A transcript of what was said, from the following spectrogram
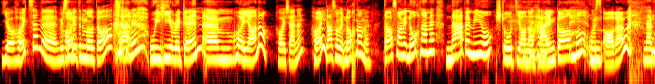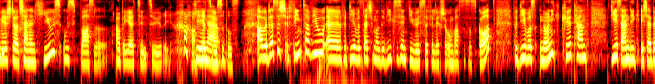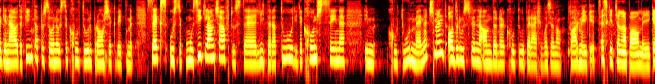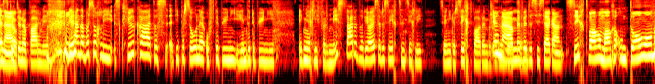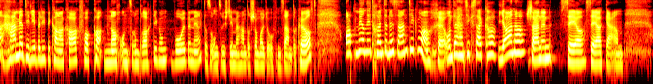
Ja, heute zusammen. Wir Hoi. sind wieder mal da. Shannon. We here again. Ähm, hoi Jana. Hoi Shannon. Hoi. Das mal mit Nachnamen. Das mal mit Nachnamen. Neben mir steht Jana Heimgartner aus Aarau. Neben mir steht Shannon Hughes aus Basel. Aber jetzt in Zürich. Genau. Jetzt wissen das. Aber das ist Finterview. Äh, für die, die das letzte Mal dabei waren, die wissen vielleicht schon, um was es geht. Für die, die es noch nicht gehört haben, diese Sendung ist eben genau der Finta-Personen aus der Kulturbranche gewidmet. Sechs aus der Musiklandschaft, aus der Literatur, in der Kunstszene, im Kulturmanagement oder aus vielen anderen Kulturbereichen, was es ja noch ein paar mehr gibt. Es gibt ja noch ein paar mehr. Genau. Es gibt ja noch ein paar mehr. Wir haben aber so ein bisschen das Gefühl gehabt, dass die Personen auf der Bühne, hinter der Bühne, irgendwie ein bisschen vermisst werden. Oder in unserer Sicht sind sie ein bisschen weniger sichtbar, wenn wir Genau, wir würden sie sehr gerne sichtbarer machen. Und darum haben wir die lieben Leute bei Kanal K gefragt, nach unserem Praktikum, wohl bemerkt, also unsere Stimme haben ihr schon mal hier auf dem Sender gehört, ob wir nicht könnten eine Sendung machen. Und dann haben sie gesagt, Jana, Shannon, sehr, sehr gern.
